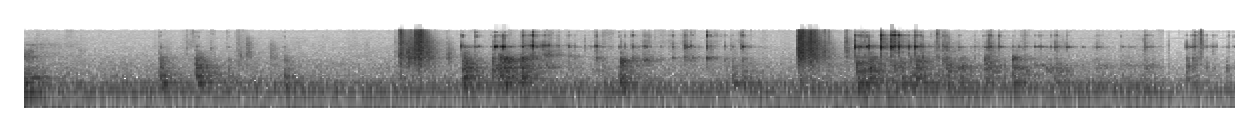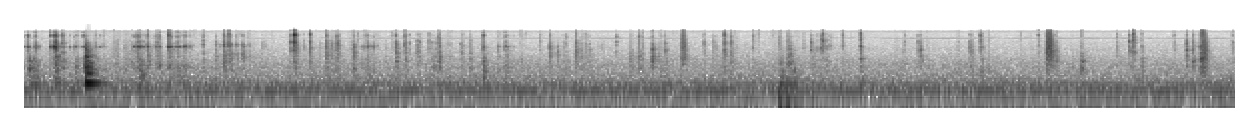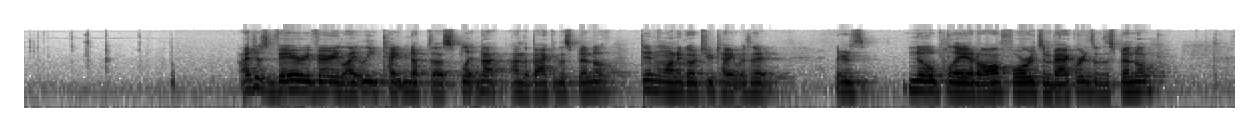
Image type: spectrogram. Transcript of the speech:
I just very, very lightly tightened up the split nut on the back of the spindle. Didn't want to go too tight with it. There's no play at all forwards and backwards of the spindle.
